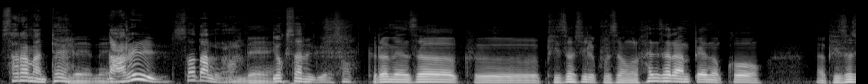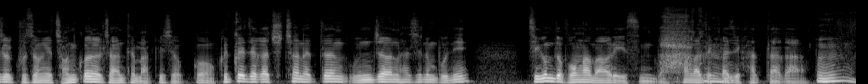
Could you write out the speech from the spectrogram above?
사람한테 네네. 네. 나를 써달라. 네. 역사를 위해서. 그러면서 그 비서실 구성을 한 사람 빼놓고 비서실 구성의 전권을 저한테 맡기셨고 그때 제가 추천했던 운전하시는 분이 지금도 봉하마을에 있습니다. 아, 청와대까지 갔다가. 음.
